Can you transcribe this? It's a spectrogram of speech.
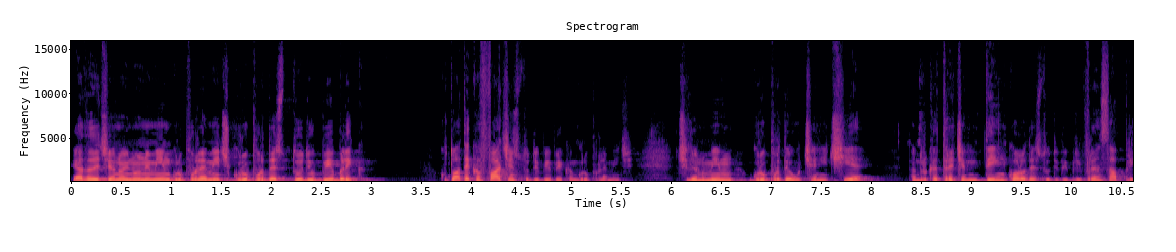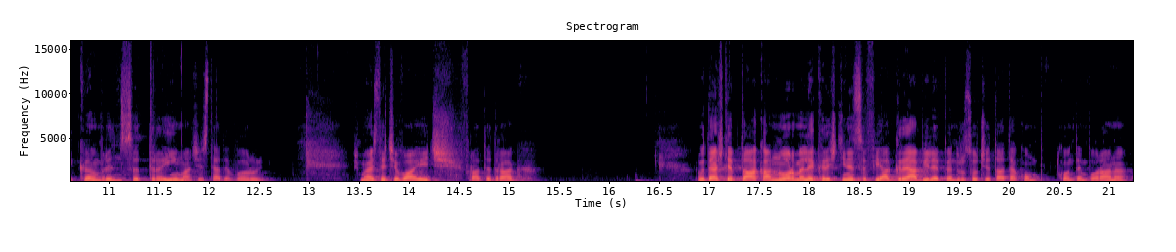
Iată de ce noi nu numim grupurile mici grupuri de studiu biblic, cu toate că facem studiu biblic în grupurile mici, ci le numim grupuri de ucenicie, pentru că trecem dincolo de studiu biblic, vrem să aplicăm, vrem să trăim aceste adevăruri. Și mai este ceva aici, frate drag, nu te aștepta ca normele creștine să fie agreabile pentru societatea contemporană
